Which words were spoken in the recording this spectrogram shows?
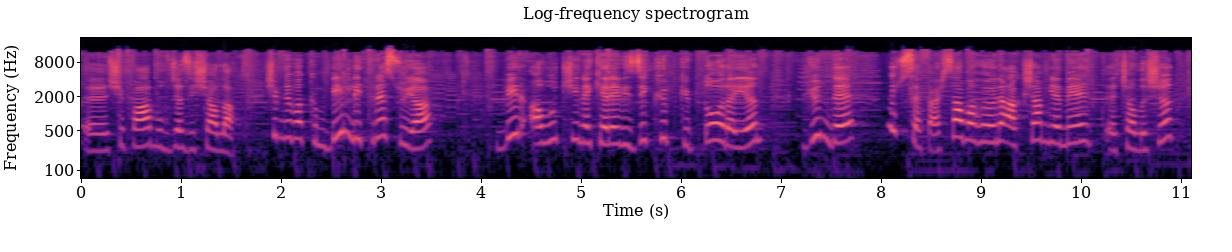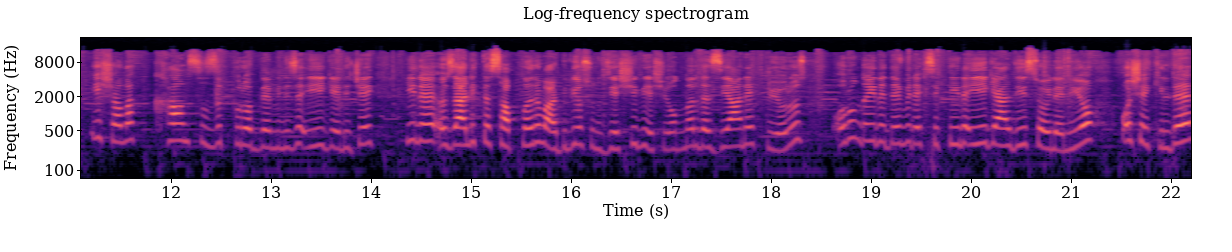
e, şifa bulacağız inşallah. Şimdi bakın 1 litre suya bir avuç yine kerevizi küp küp doğrayın. Günde 3 sefer sabah öğle akşam yemeye e, çalışın. İnşallah kansızlık probleminize iyi gelecek. Yine özellikle sapları var biliyorsunuz yeşil yeşil onları da ziyan etmiyoruz. Onun da yine demir eksikliğine iyi geldiği söyleniyor. O şekilde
